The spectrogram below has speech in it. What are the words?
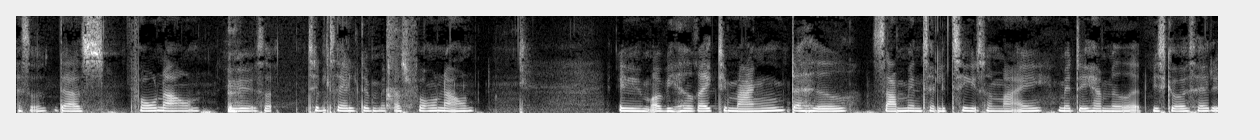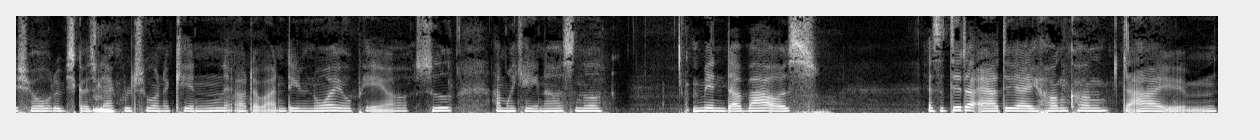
altså deres fornavn, Ja. øh, så tiltalte dem med deres fornavn. Øhm, og vi havde rigtig mange, der havde samme mentalitet som mig, med det her med, at vi skal også have det sjovt, og vi skal også Mm. lære kulturen at kende, og der var en del nordeuropæere og sydamerikanere og sådan noget. Men der var også Altså det der er, det er i Hongkong, der øhm,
